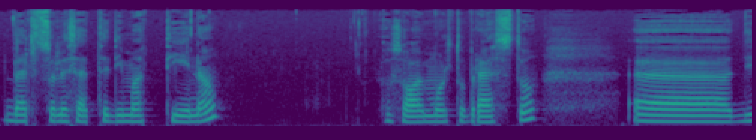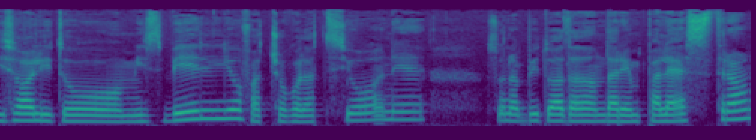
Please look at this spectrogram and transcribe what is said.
verso le 7 di mattina, lo so, è molto presto. Eh, di solito mi sveglio, faccio colazione, sono abituata ad andare in palestra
